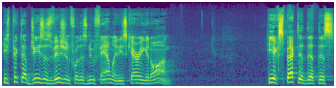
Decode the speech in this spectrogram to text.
He's picked up Jesus' vision for this new family and he's carrying it on. He expected that this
